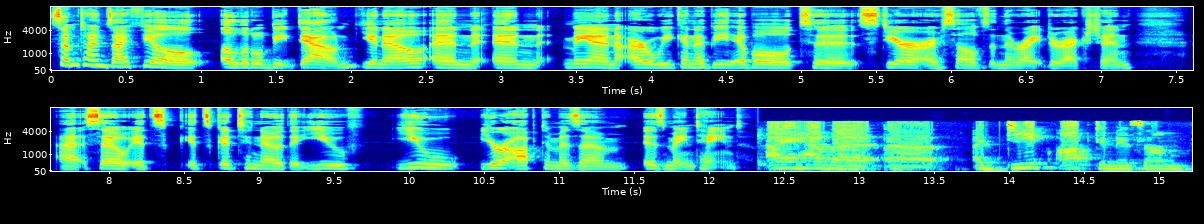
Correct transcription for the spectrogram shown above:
sometimes I feel a little beat down, you know, and and man, are we going to be able to steer ourselves in the right direction? Uh, so it's it's good to know that you you your optimism is maintained. I have a, a, a deep optimism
